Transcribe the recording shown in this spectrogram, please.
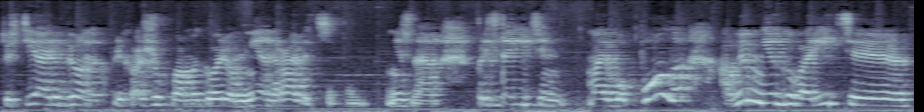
То есть я, ребенок, прихожу к вам и говорю, мне нравится, там, не знаю, представитель моего пола, а вы мне говорите,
